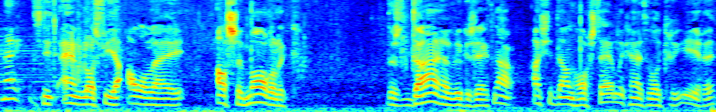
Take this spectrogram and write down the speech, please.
nee. Het is niet eindeloos via allerlei assen mogelijk. Dus daar hebben we gezegd, nou, als je dan hoogstedelijkheid wil creëren,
